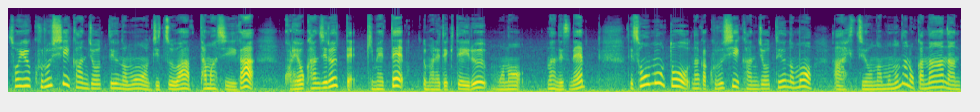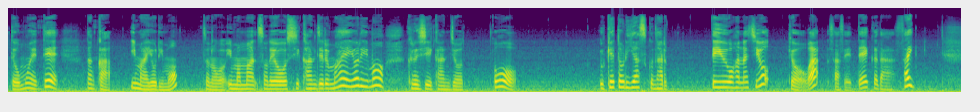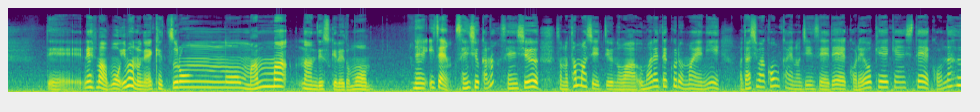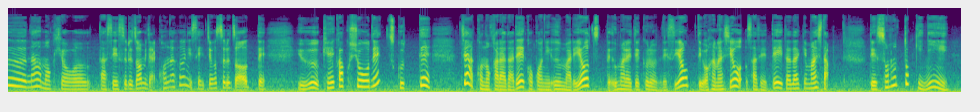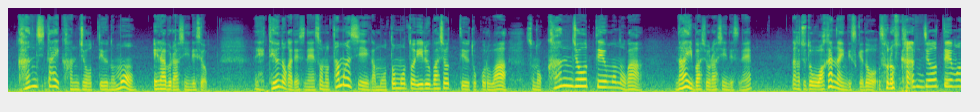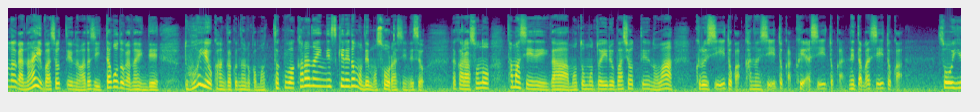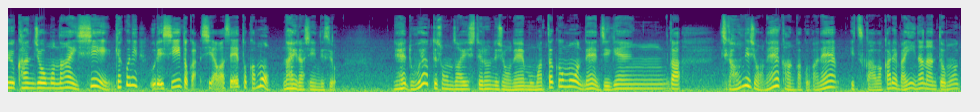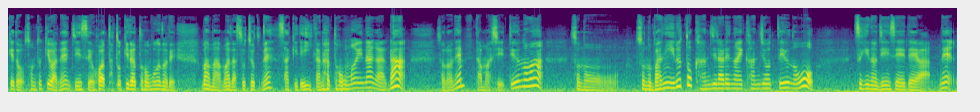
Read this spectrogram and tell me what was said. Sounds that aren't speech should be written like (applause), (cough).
そういう苦しい感情っていうのも実は魂がこれを感じるって決めて生まれてきているものなんですね。でそう思うとなんか苦しい感情っていうのもあ必要なものなのかななんて思えてなんか今よりもその今まそれをし感じる前よりも苦しい感情を受け取りやすくなるっていうお話を今日はさせてください。でねまあもう今のね結論のまんまなんですけれどもね、以前、先週かな？先週、その魂っていうのは生まれてくる前に、私は今回の人生でこれを経験して、こんな風な目標を達成するぞ、みたいな、こんな風に成長するぞっていう計画書をね、作って、じゃあこの体でここに生まれよ、つって生まれてくるんですよっていうお話をさせていただきました。で、その時に感じたい感情っていうのも選ぶらしいんですよ。えっていうのがですねその魂がもともといる場所っていうところはその感情っていうものがない場所らしいんですね。なんかちょっとわかんないんですけどその感情っていうものがない場所っていうのは私行ったことがないんでどういう感覚なのか全くわからないんですけれどもでもそうらしいんですよ。だからその魂がもともといる場所っていうのは苦しいとか悲しいとか悔しいとか妬ましいとかそういう感情もないし逆に嬉しいとか幸せとかもないらしいんですよ。ね、どうやって存在してるんでしょうねもう全くもうね次元が違うんでしょうね感覚がねいつか分かればいいななんて思うけどその時はね人生終わった時だと思うのでまあまあまだそちょっとね先でいいかなと思いながらそのね魂っていうのはそのその場にいると感じられない感情っていうのを次の人生ではね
